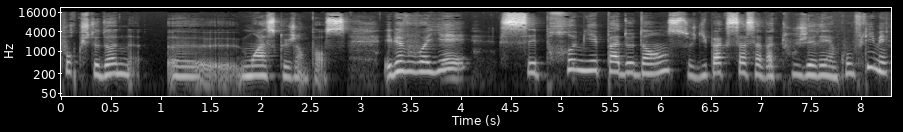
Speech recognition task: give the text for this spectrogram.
pour que je te donne euh, moi ce que j'en pense? Eh bien, vous voyez, ces premiers pas de danse, je dis pas que ça, ça va tout gérer un conflit, mais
